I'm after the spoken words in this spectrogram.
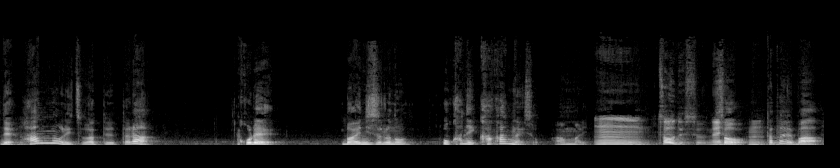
で反応率はって言ったらこれ倍にするのお金かかんないですよ。あんまり。うん、そうですよね。そう、例えば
